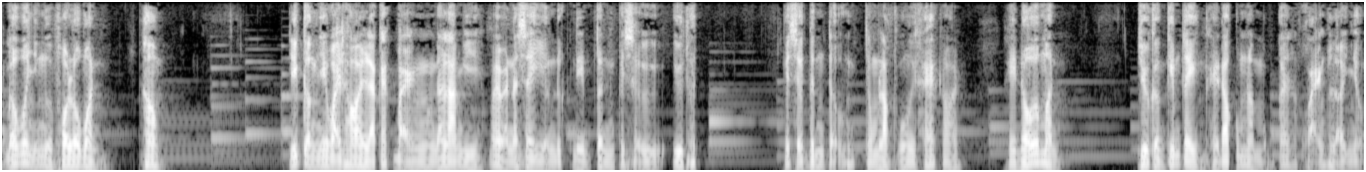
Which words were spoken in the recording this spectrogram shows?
đối với những người follow mình không? Chỉ cần như vậy thôi là các bạn đã làm gì? Mấy bạn đã xây dựng được niềm tin, cái sự yêu thích, cái sự tin tưởng trong lòng của người khác rồi. Thì đối với mình, chưa cần kiếm tiền thì đó cũng là một cái khoản lợi nhuận,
